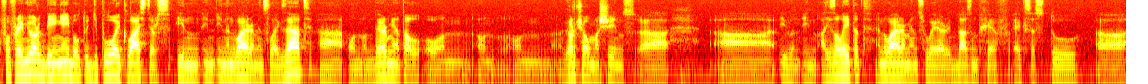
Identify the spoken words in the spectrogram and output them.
for framework being able to deploy clusters in, in, in environments like that, uh, on, on bare metal, on, on, on virtual machines, uh, uh, even in isolated environments where it doesn't have access to uh,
